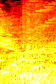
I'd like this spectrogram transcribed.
Back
